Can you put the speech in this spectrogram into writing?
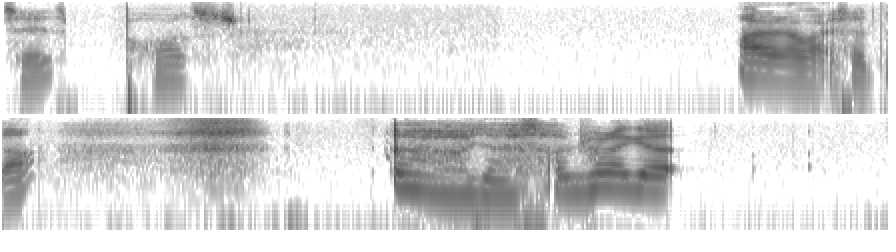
say it's paused. I don't know why I said that. Oh yes, I'm trying to get.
